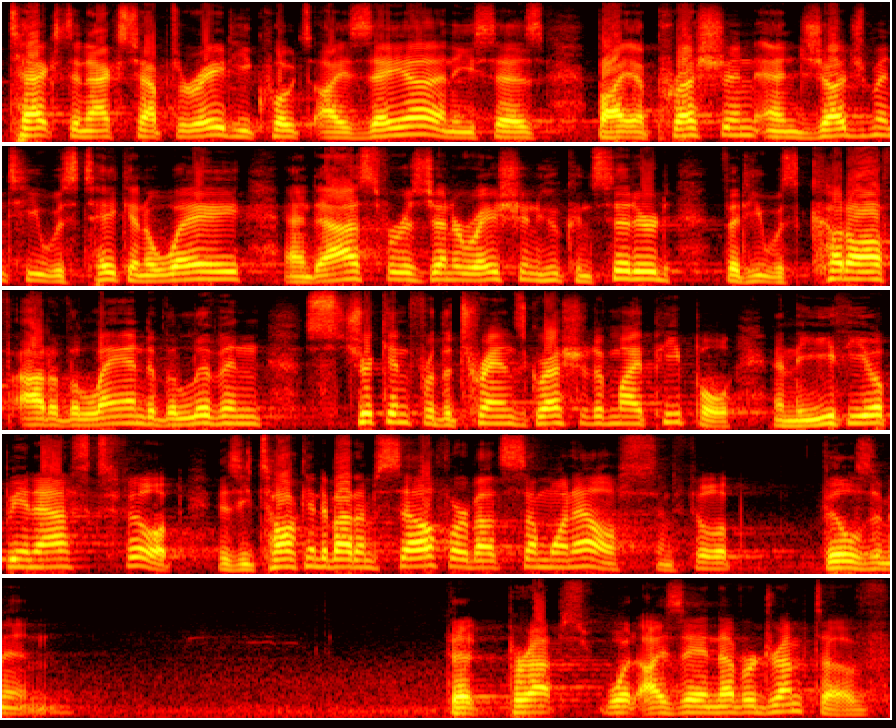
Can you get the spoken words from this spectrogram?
text in Acts chapter 8, he quotes Isaiah, and he says, By oppression and judgment he was taken away. And as for his generation, who considered that he was cut off out of the land of the living, stricken for the transgression of my people. And the Ethiopian asks Philip, Is he talking about himself or about someone else? And Philip fills him in. That perhaps what Isaiah never dreamt of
